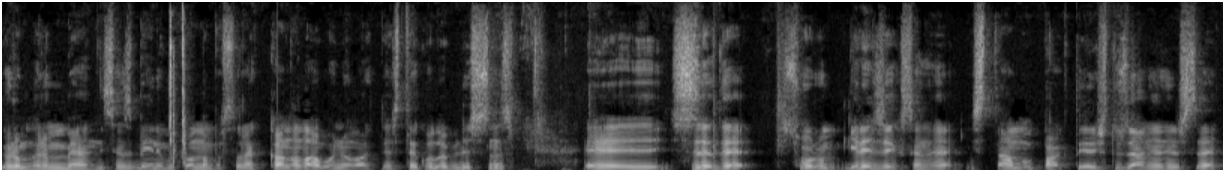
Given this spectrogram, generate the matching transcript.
yorumlarımı beğendiyseniz beğeni butonuna basarak kanala abone olarak destek olabilirsiniz. E, size de sorum gelecek sene İstanbul Park'ta yarış düzenlenirse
